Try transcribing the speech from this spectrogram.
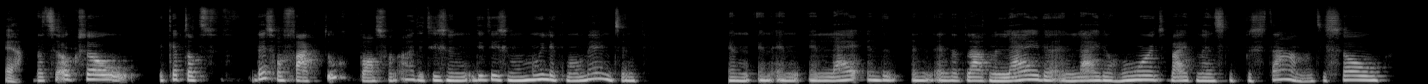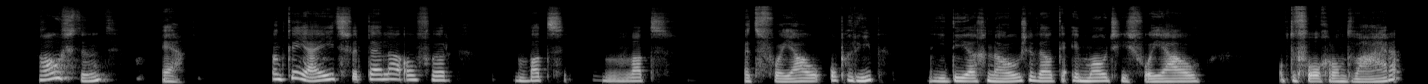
ja. Dat is ook zo, ik heb dat best wel vaak toegepast. Van, ah, dit is een, dit is een moeilijk moment. En, en, en, en, en, en, en, en dat laat me lijden. En lijden hoort bij het menselijk bestaan. Het is zo troostend. Ja. Want kun jij iets vertellen over wat, wat het voor jou opriep, die diagnose? Welke emoties voor jou op de voorgrond waren?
